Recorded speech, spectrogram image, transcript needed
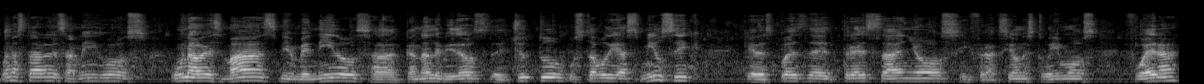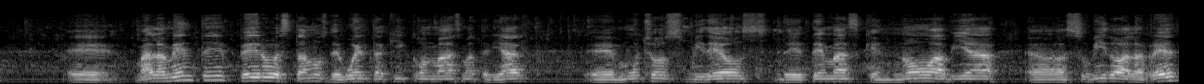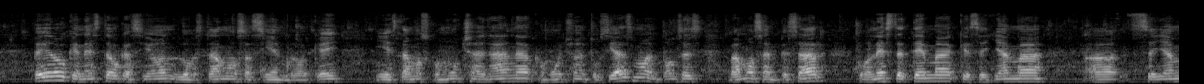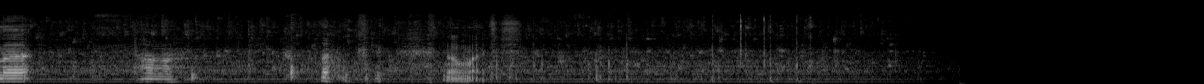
Buenas tardes amigos, una vez más bienvenidos al canal de videos de YouTube Gustavo Díaz Music que después de tres años y fracción estuvimos fuera eh, malamente pero estamos de vuelta aquí con más material eh, muchos videos de temas que no había ah, subido a la red pero que en esta ocasión lo estamos haciendo ok y estamos con mucha gana, con mucho entusiasmo. Entonces vamos a empezar con este tema que se llama, uh, se llama, uh, no.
